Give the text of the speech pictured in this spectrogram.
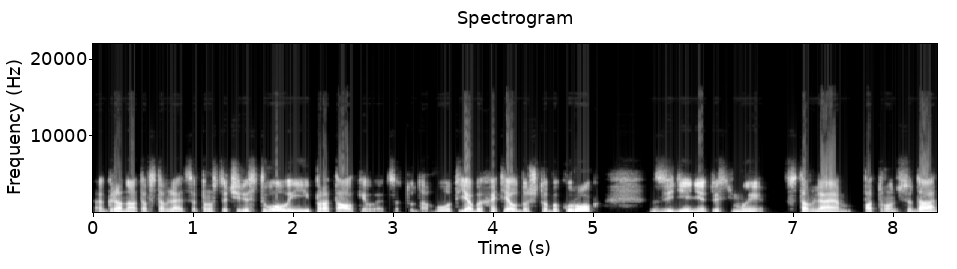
граната вставляется просто через ствол и проталкивается туда. Вот я бы хотел бы, чтобы курок взведения, то есть мы вставляем патрон сюда,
